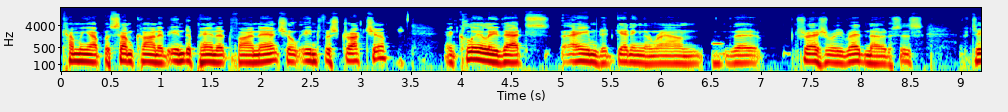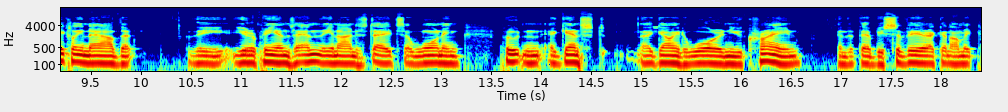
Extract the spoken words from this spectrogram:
coming up with some kind of independent financial infrastructure, and clearly that's aimed at getting around the Treasury red notices, particularly now that the Europeans and the United States are warning Putin against uh, going to war in Ukraine and that there'll be severe economic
